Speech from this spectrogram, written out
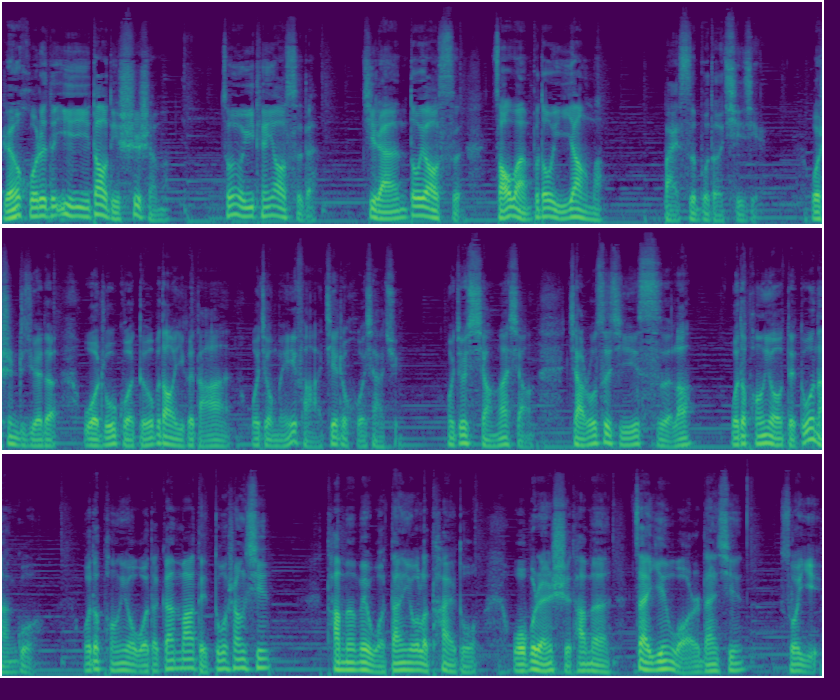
人活着的意义到底是什么？总有一天要死的，既然都要死，早晚不都一样吗？百思不得其解。我甚至觉得，我如果得不到一个答案，我就没法接着活下去。我就想啊想，假如自己死了，我的朋友得多难过。我的朋友，我的干妈得多伤心，他们为我担忧了太多，我不忍使他们再因我而担心，所以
